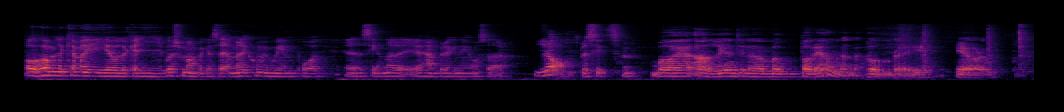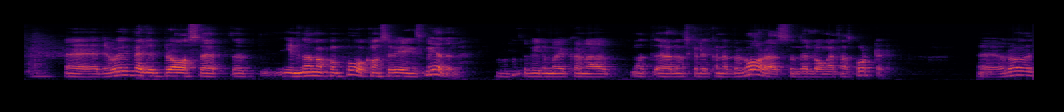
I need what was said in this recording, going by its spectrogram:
Och humle kan man ge olika givor som man brukar säga. Men det kommer vi gå in på eh, senare i hembryggning och sådär. Ja, precis. Vad är anledningen till att man börjar använda humle i, i ölen? Eh, Det var ett väldigt bra sätt att innan man kom på konserveringsmedel så ville man ju kunna att ölen skulle kunna bevaras under långa transporter. Eh, Och då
